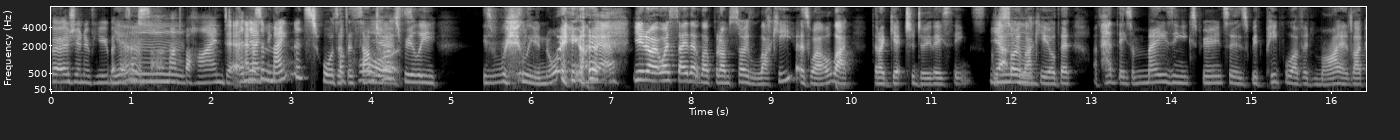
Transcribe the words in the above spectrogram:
version of you, but Yeah. there's so much behind it. And, I there's a think- maintenance towards it that sometimes really is really annoying. Yeah. you know, I say that like, but I'm so lucky as well, like that I get to do these things. I'm Yeah. so Mm. lucky or that I've had these amazing experiences with people I've admired. Like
